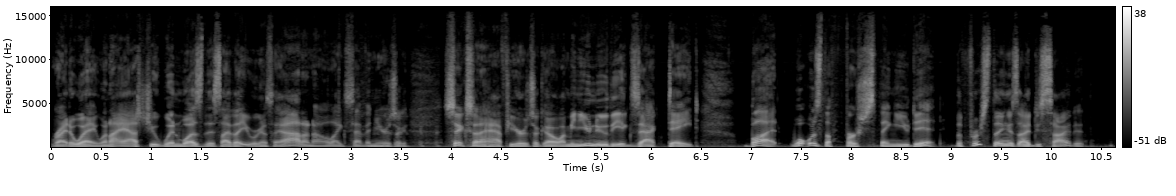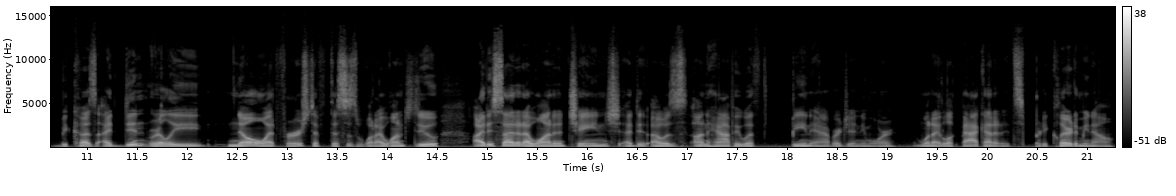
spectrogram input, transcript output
right away. When I asked you when was this, I thought you were going to say, I don't know, like seven years ago, six and a half years ago. I mean, you knew the exact date. But what was the first thing you did? The first thing is I decided because I didn't really know at first if this is what I wanted to do. I decided I wanted to change. I did. I was unhappy with being average anymore. When I look back at it, it's pretty clear to me now.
